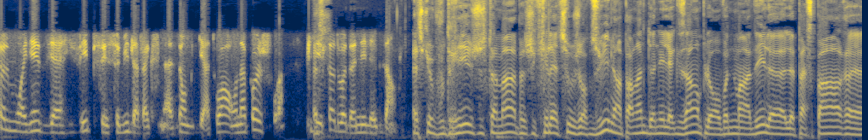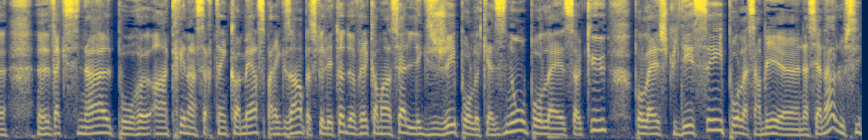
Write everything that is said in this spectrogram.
seul moyen d'y arriver, puis c'est celui de la vaccination obligatoire. On n'a pas le choix. Puis l'État doit donner l'exemple. Est-ce que vous voudriez justement, parce que j'écris là-dessus aujourd'hui, en parlant de donner l'exemple, on va demander le, passeport vaccinal pour entrer dans certains commerces, par exemple, parce que l'État devrait commencer à l'exiger pour le casino, pour la SAQ, pour la SQDC, pour l'Assemblée nationale aussi?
